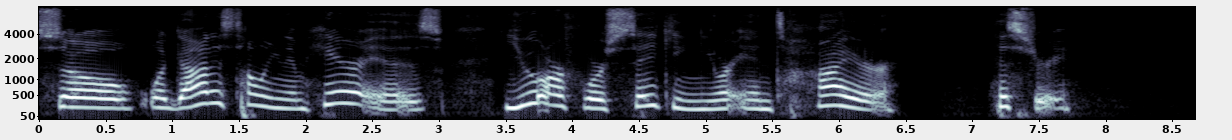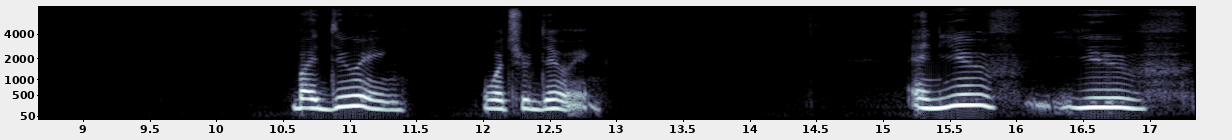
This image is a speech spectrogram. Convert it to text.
So, what God is telling them here is you are forsaking your entire history by doing what you're doing. And you've, you've,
